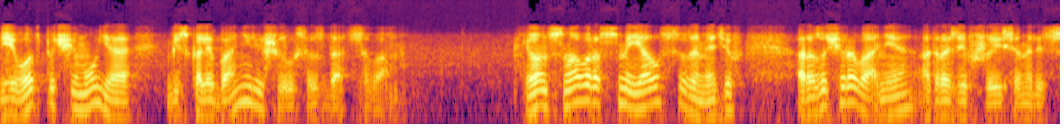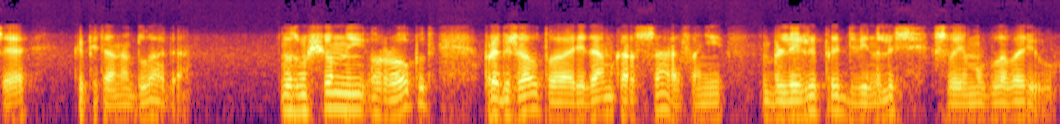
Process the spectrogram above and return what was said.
И вот почему я без колебаний решился сдаться вам. И он снова рассмеялся, заметив разочарование, отразившееся на лице капитана Блада. Возмущенный ропот пробежал по рядам корсаров, они ближе придвинулись к своему главарю.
